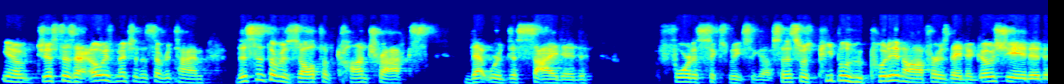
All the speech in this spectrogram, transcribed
you know, just as I always mention this every time, this is the result of contracts that were decided four to six weeks ago. So this was people who put in offers, they negotiated,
